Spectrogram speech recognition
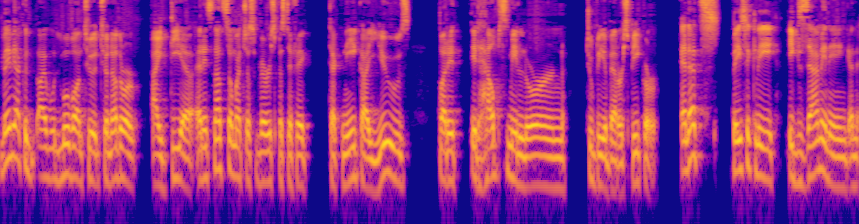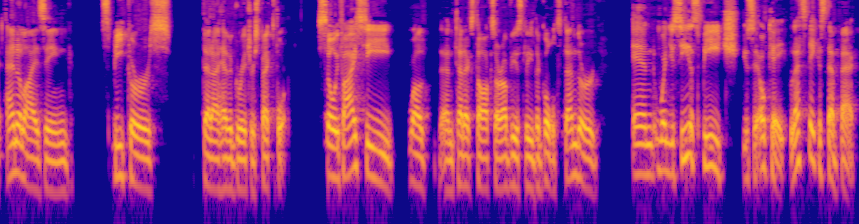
maybe I could I would move on to to another idea, and it's not so much a very specific technique I use, but it it helps me learn to be a better speaker, and that's basically examining and analyzing speakers that I have a great respect for. So if I see, well, and TEDx talks are obviously the gold standard. And when you see a speech, you say, okay, let's take a step back.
